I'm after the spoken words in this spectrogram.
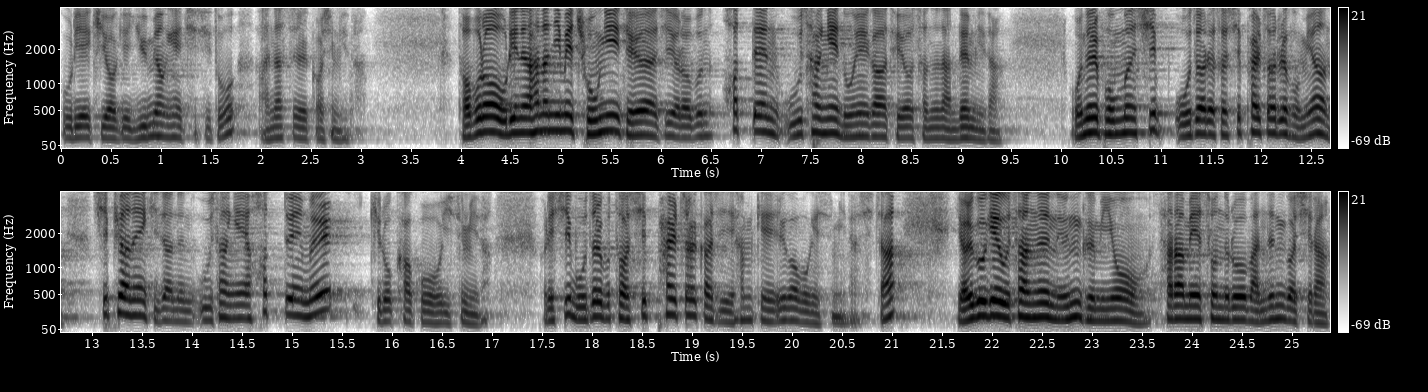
우리의 기억에 유명해지지도 않았을 것입니다. 더불어 우리는 하나님의 종이 되어야지 여러분 헛된 우상의 노예가 되어서는 안 됩니다. 오늘 본문 15절에서 18절을 보면 시편의 기자는 우상의 헛됨을 기록하고 있습니다. 우리 15절부터 18절까지 함께 읽어보겠습니다. 시작. 열국의 우상은 은금이요 사람의 손으로 만든 것이라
